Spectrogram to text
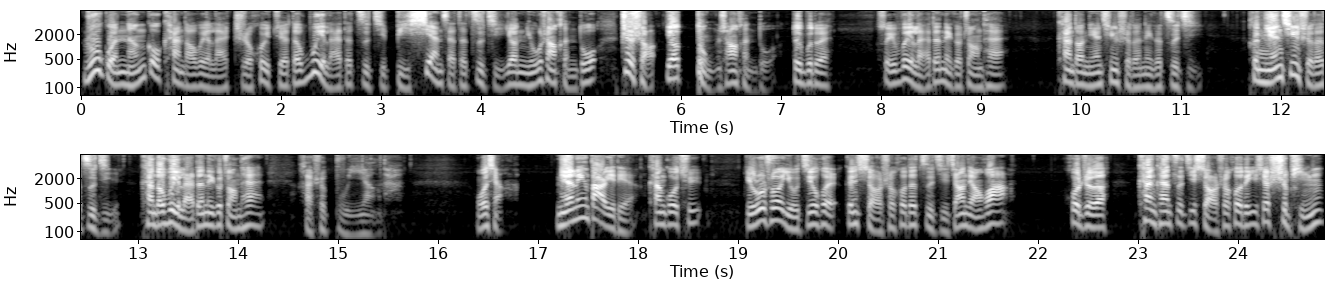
如果能够看到未来，只会觉得未来的自己比现在的自己要牛上很多，至少要懂上很多，对不对？所以未来的那个状态，看到年轻时的那个自己，和年轻时的自己看到未来的那个状态还是不一样的。我想，年龄大一点看过去，比如说有机会跟小时候的自己讲讲话，或者看看自己小时候的一些视频，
